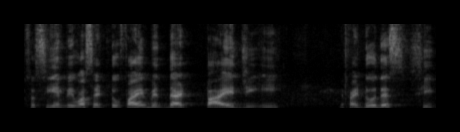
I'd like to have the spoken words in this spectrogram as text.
So CMP was set to 5 with that pi GE. If I do this, see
